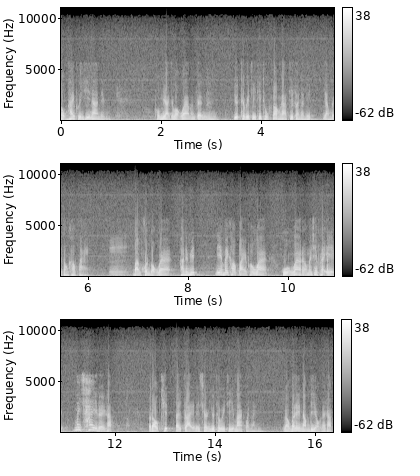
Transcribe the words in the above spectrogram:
ลงให้พื้นที่หน้าหนึ่ง ผมอยากจะบอกว่ามันเป็นยุทธวิธีที่ถูกต้องแล้วที่พันธมิตรยังไม่ต้องเข้าไปอืมบางคนบอกว่าพันธมิตรเนี่ยไม่เข้าไป เพราะว่าห่วงว่าเราไม่ใช่พระเอกไม่ใช่เลยครับ เราคิดไปไกลในเชิงยุทธวิธีมากกว่านั้น เราไม่ได้นำเดี่ยวนะครับ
